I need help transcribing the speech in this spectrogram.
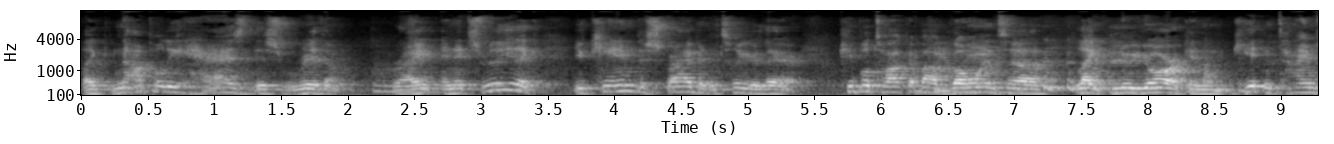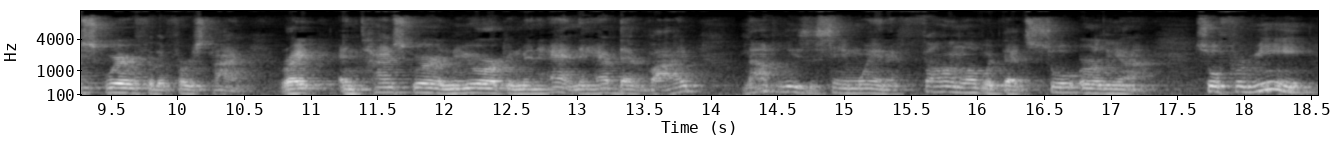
like Napoli has this rhythm, mm-hmm. right? And it's really like you can't even describe it until you're there. People talk about going to like New York and hitting Times Square for the first time, right? And Times Square in New York and Manhattan, they have that vibe. Napoli is the same way, and I fell in love with that so early on. So for me,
